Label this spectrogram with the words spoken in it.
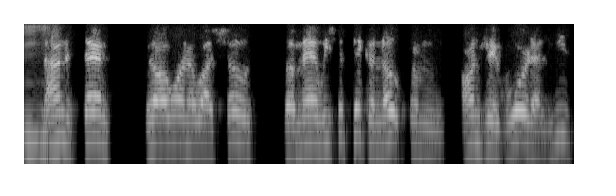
Mhm. Now, I understand we all want to watch shows, but man, we should take a note from Andre Ward at least,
